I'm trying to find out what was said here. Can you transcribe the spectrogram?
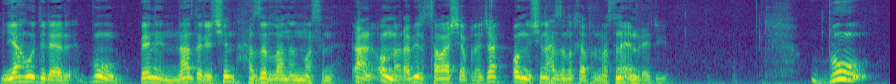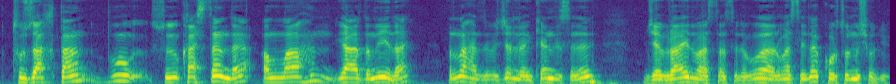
Yahudiler bu Beni Nadir için hazırlanılmasını, yani onlara bir savaş yapılacak, onun için hazırlık yapılmasını emrediyor. Bu tuzaktan, bu suikastten de Allah'ın yardımıyla Allah Azze ve Celle'nin kendisini Cebrail vasıtasıyla uyarmasıyla kurtulmuş oluyor.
